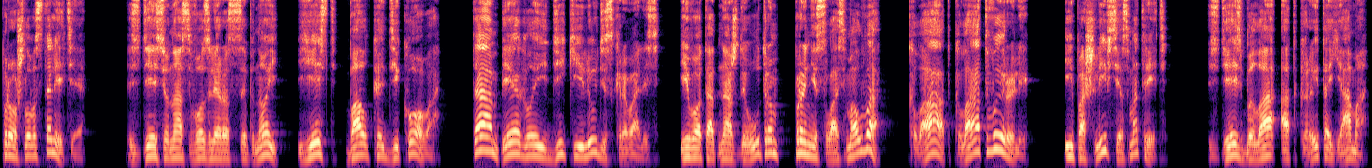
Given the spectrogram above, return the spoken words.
прошлого столетия. Здесь у нас возле Рассыпной есть балка Дикова. Там беглые дикие люди скрывались. И вот однажды утром пронеслась молва. Клад, клад вырыли. И пошли все смотреть. Здесь была открыта яма.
